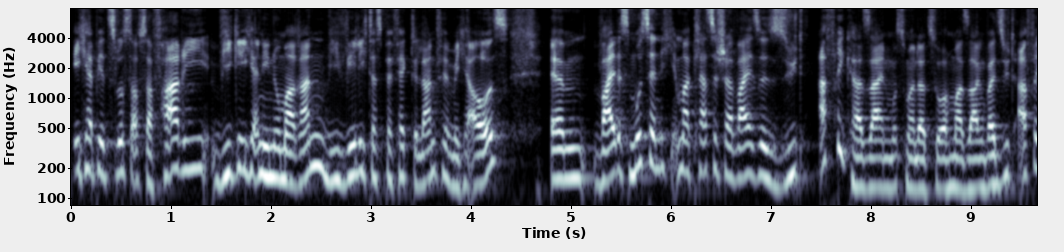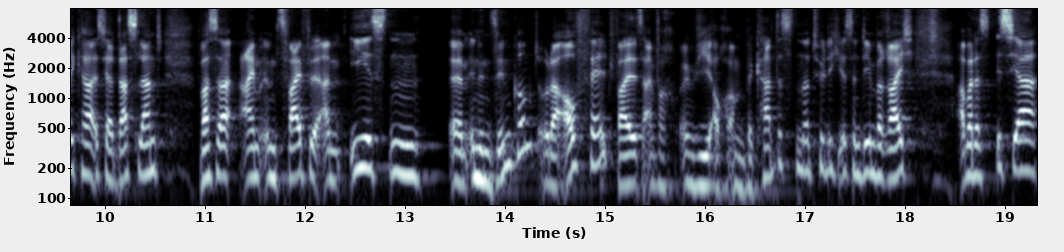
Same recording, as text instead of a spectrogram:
Ich habe jetzt Lust auf Safari. Wie gehe ich an die Nummer ran? Wie wähle ich das perfekte Land für mich aus? Ähm, weil es muss ja nicht immer klassischerweise Südafrika sein, muss man dazu auch mal sagen. Weil Südafrika ist ja das Land, was einem im Zweifel am ehesten ähm, in den Sinn kommt oder auffällt, weil es einfach irgendwie auch am bekanntesten natürlich ist in dem Bereich. Aber das ist ja,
